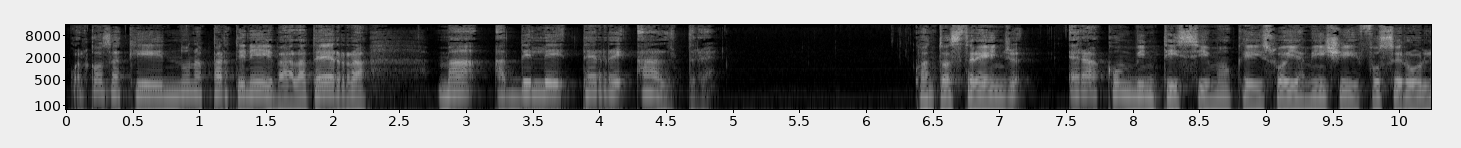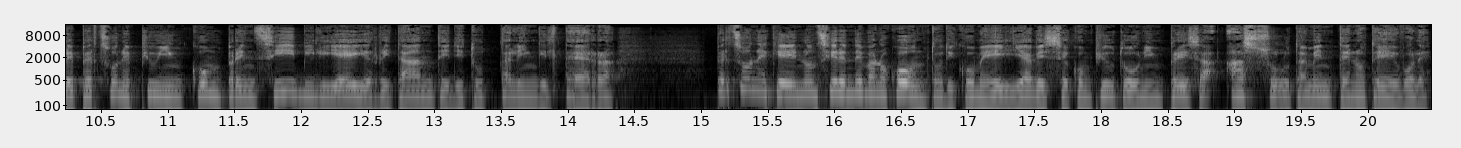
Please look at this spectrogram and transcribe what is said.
qualcosa che non apparteneva alla terra, ma a delle terre altre. Quanto a Strange, era convintissimo che i suoi amici fossero le persone più incomprensibili e irritanti di tutta l'Inghilterra, persone che non si rendevano conto di come egli avesse compiuto un'impresa assolutamente notevole,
